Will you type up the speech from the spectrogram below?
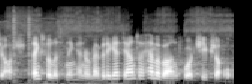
Josh. Thanks for listening, and remember to get down to Hammerbarn for cheap shovels.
